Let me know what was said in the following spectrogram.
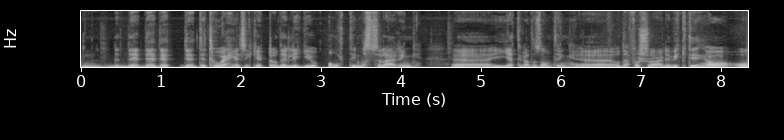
det, det, det, det, tror jeg helt sikkert. Og det ligger jo alltid masse læring eh, i etterkant av sånne ting. Eh, og Derfor så er det viktig å, å,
